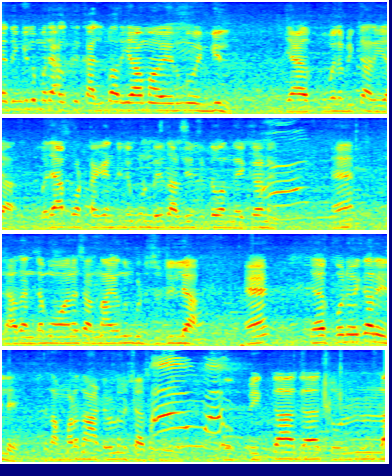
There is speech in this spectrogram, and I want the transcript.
ഏതെങ്കിലും ഒരാൾക്ക് കൽപ്പറിയാമായിരുന്നുവെങ്കിൽ യാക്കൂബ് നബിക്ക് അറിയാം ഇവരാ പൊട്ടകന്റിൽ കൊണ്ടുപോയി തള്ളിയിട്ടിട്ട് വന്നേക്കാണ്. ഏഹ് അല്ലാതെ എന്റെ മോനെ ചെന്നായൊന്നും പിടിച്ചിട്ടില്ല. ഏഹ് യാക്കൂബ് നബിക്ക് അറിയില്ലേ നമ്മുടെ നാട്ടിലുള്ള വിശ്വാസം കുപ്പിക്കകത്തുള്ള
